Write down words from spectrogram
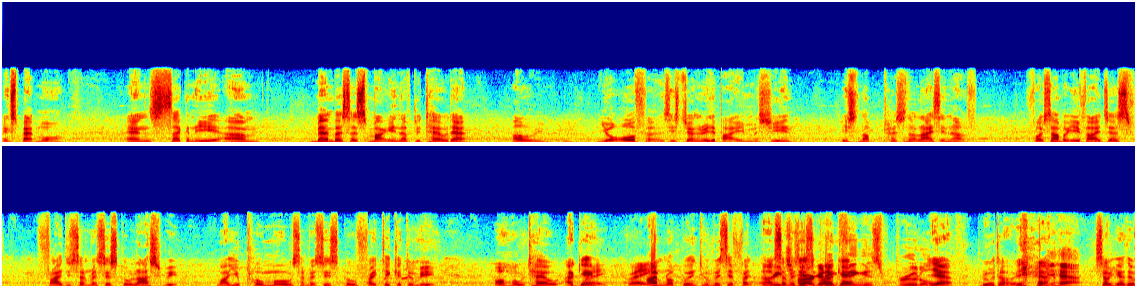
expect more. And secondly, um, members are smart enough to tell that, oh, your offers is generated by a machine. It's not personalized enough. For example, if I just fly to San Francisco last week, why you promote San Francisco flight ticket to me? Or hotel again. Right, right. I'm not going to visit uh, The San Francisco retargeting again. thing is brutal. Yeah, brutal, yeah. Yeah. So you have to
